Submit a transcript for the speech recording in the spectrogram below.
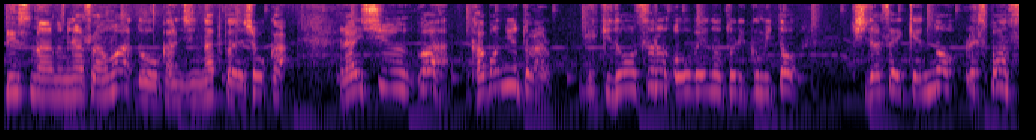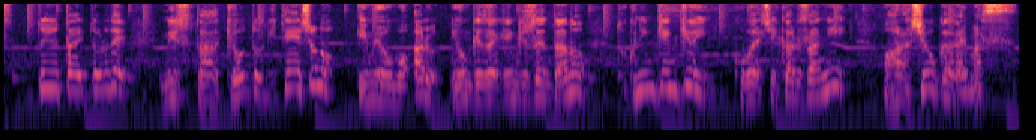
リスナーの皆さんはどうお感じになったでしょうか？来週はカーボンニュートラル激動する欧米の取り組みと岸田政権のレスポンスというタイトルでミスター京都議定書の異名もある日本経済研究センターの特任研究員小林光さんにお話を伺います。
